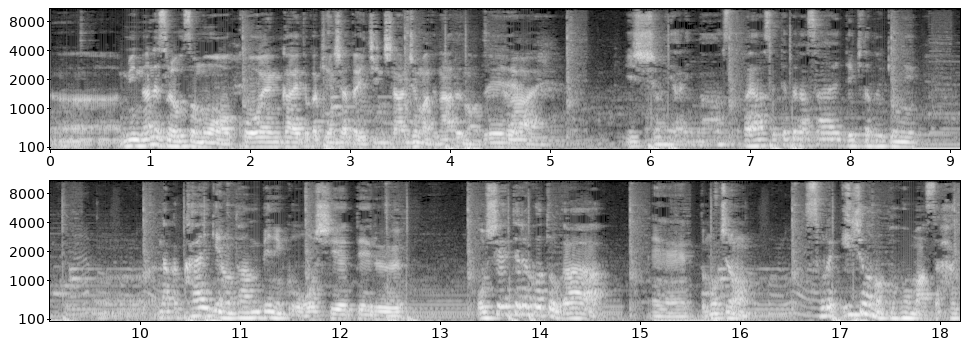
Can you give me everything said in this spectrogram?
うんみんなね、それこそもう講演会とか研修だったら1日何十万ってなるので、はい、一緒にやりますとかやらせてくださいって来た時に、なんか会議のたんびにこう教えてる、教えてることがえー、っと、もちろん、それ以上のパフォーマンスで発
